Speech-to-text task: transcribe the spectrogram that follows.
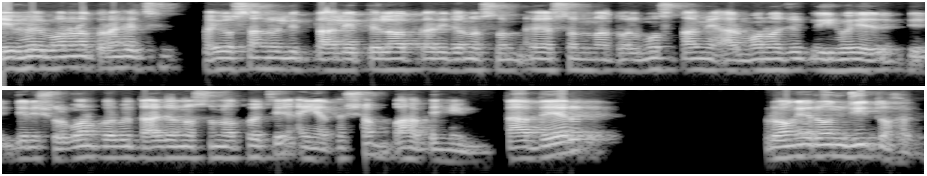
এইভাবে বর্ণনা করা হয়েছে। ফাইসানুল্লি তালি তেলাওয়াতকারী জন্য সন্ন্যত মুস্তামি আর মনোযোগী হয়ে যিনি শ্রবণ করবে তার জন্য সন্ন্যত হচ্ছে আইয়াতে সব বাহাবিহীন তাদের রঙে রঞ্জিত হবে।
